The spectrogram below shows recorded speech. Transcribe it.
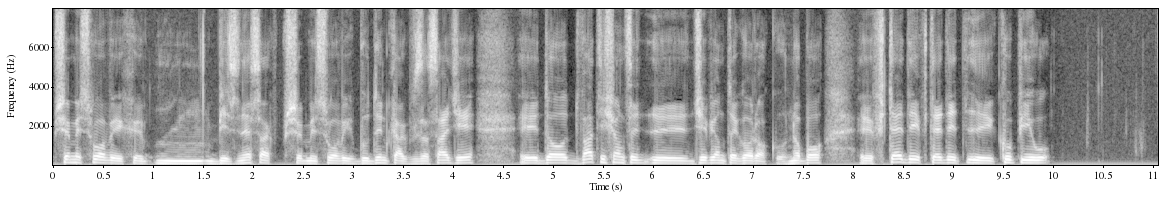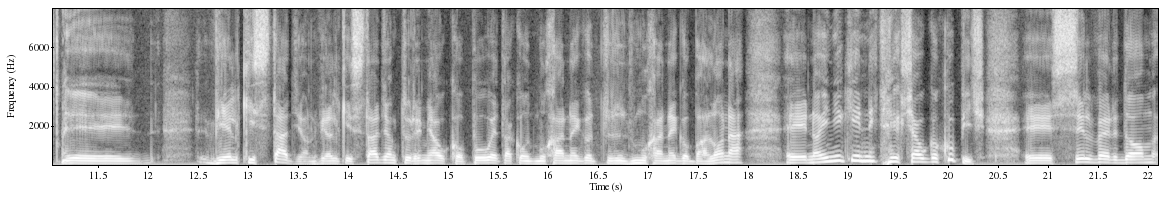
przemysłowych mm, biznesach, w przemysłowych budynkach w zasadzie do 2009 roku. No bo wtedy, wtedy kupił Y, wielki stadion, wielki stadion, który miał kopułę taką dmuchanego, dmuchanego balona, y, no i nikt inny nie chciał go kupić. Y, Silver Dome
